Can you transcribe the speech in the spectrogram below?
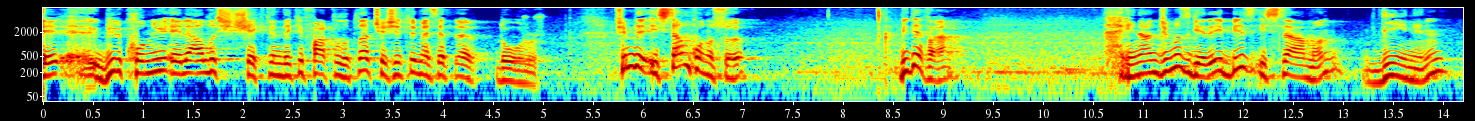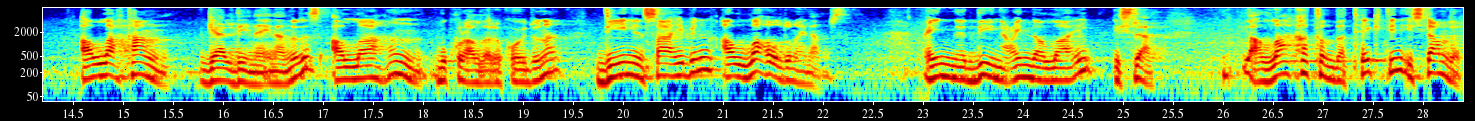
e- bir konuyu ele alış şeklindeki farklılıklar çeşitli mezhepler doğurur. Şimdi İslam konusu bir defa inancımız gereği biz İslam'ın, dinin Allah'tan geldiğine inanırız. Allah'ın bu kuralları koyduğuna, dinin sahibinin Allah olduğuna inanırız. İnne dine indallahil İslam. Allah katında tek din İslam'dır.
